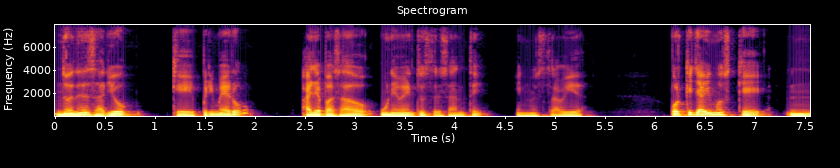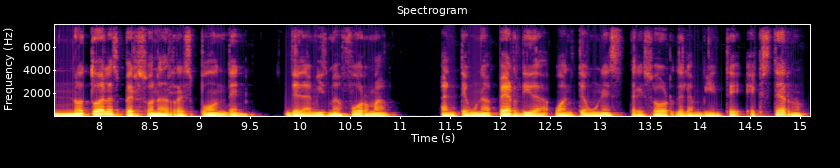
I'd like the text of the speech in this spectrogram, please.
no es necesario que primero haya pasado un evento estresante en nuestra vida. Porque ya vimos que no todas las personas responden de la misma forma ante una pérdida o ante un estresor del ambiente externo.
